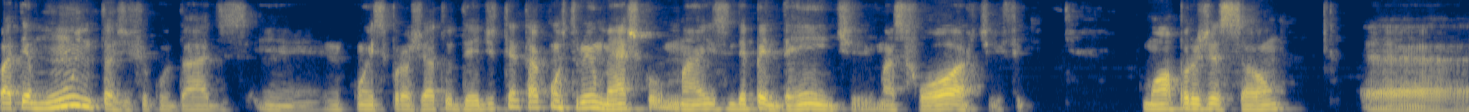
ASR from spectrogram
vai ter muitas dificuldades em, com esse projeto dele de tentar construir um México mais independente, mais forte, enfim. maior projeção é,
